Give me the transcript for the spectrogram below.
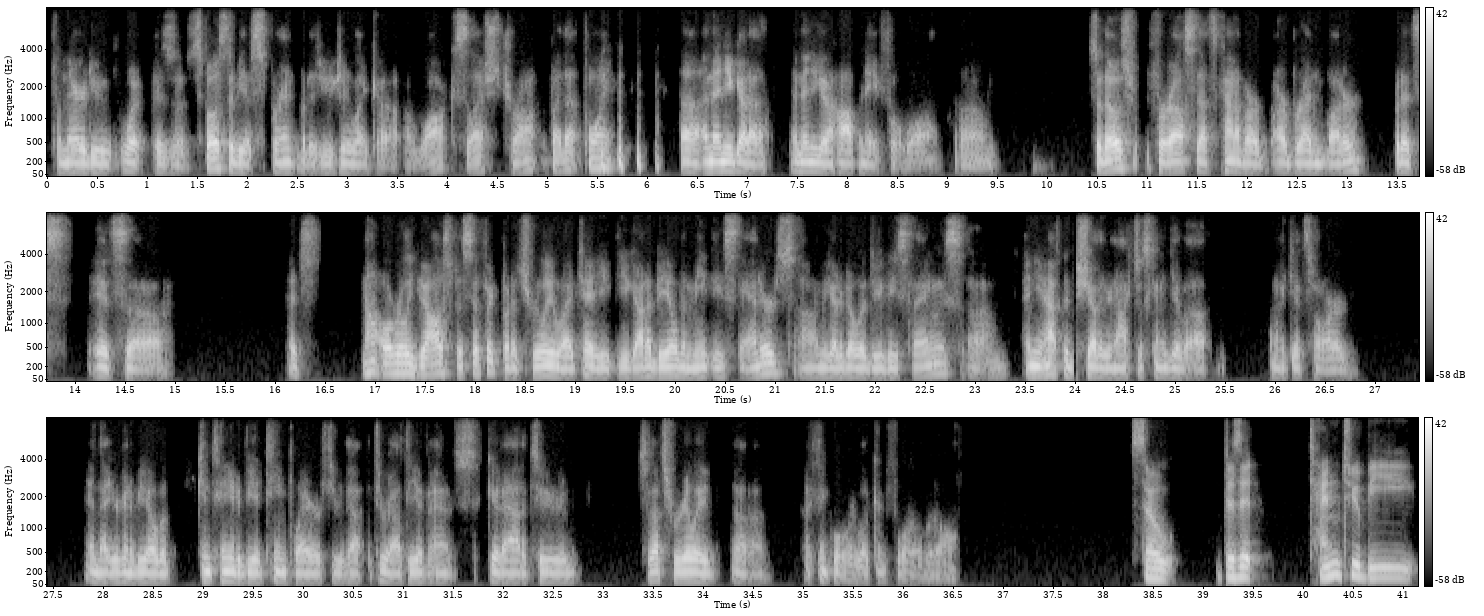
From there, do what is supposed to be a sprint, but is usually like a, a walk slash trot by that point. uh, and then you gotta, and then you gotta hop an eight foot wall. Um, so those for us, that's kind of our our bread and butter. But it's it's uh, it's not overly job specific, but it's really like, hey, you, you got to be able to meet these standards. Um, you got to be able to do these things, um, and you have to show that you're not just going to give up when it gets hard, and that you're going to be able to continue to be a team player through that throughout the events. Good attitude. So that's really, uh, I think, what we're looking for overall. So, does it tend to be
